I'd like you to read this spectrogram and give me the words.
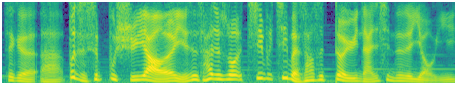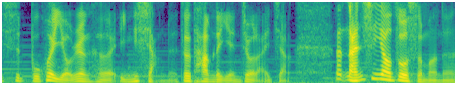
这个啊、呃，不只是不需要而已，就是他就说基基本上是对于男性的友谊是不会有任何影响的，就他们的研究来讲。那男性要做什么呢？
